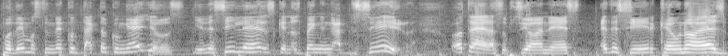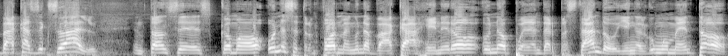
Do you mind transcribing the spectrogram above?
podemos tener contacto con ellos y decirles que nos vengan a abducir. Otra de las opciones es decir que uno es vaca sexual. Entonces, como uno se transforma en una vaca a género, uno puede andar pastando y en algún momento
